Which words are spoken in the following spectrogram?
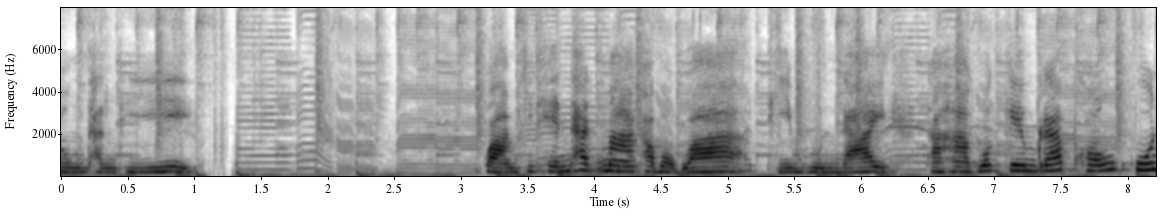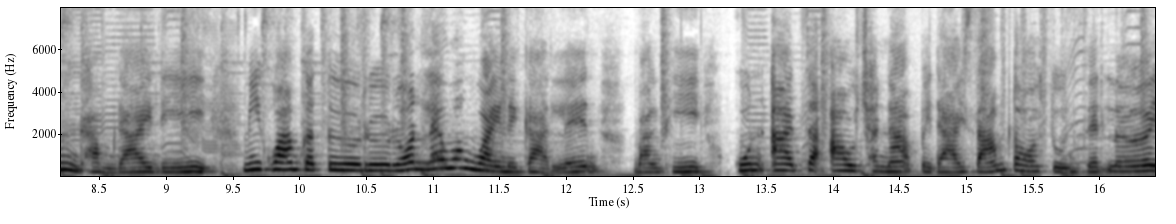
ลงทันที ความคิดเห็นถัดมาค่ะบอกว่า ทีมฮุนไดถ้าหากว่าเกมรับของคุณทำได้ดี มีความกระตือรือร้นและว่องไวในการเล่น บางทีคุณอาจจะเอาชนะไปได้ 3 ต่อ 0 เซตเลย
